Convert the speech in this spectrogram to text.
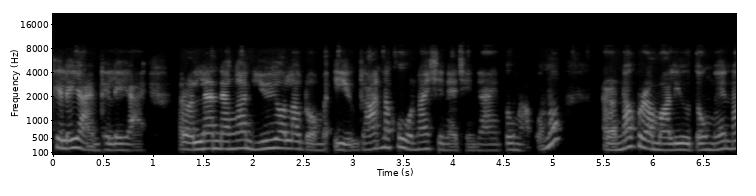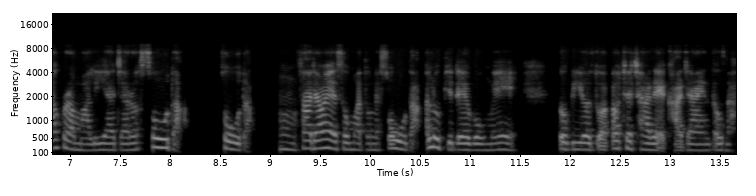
ထည့်လေးရရင်ထည့်လေးရတယ်အဲ့တော့လန်ဒန်က New York လောက်တော့မအေးဘူးဒါနှစ်ခုကိုနှိုင်းရှင်တဲ့အချိန်တိုင်းသုံးတာပေါ့နော် အဲ့တော့နောက် grammar လေးကိုသုံးမယ်နောက် grammar လေးကကြတော့ soda soda อืมစာကြောင်းရဲ့အဆုံးမှာသုံးတယ် soda အဲ့လိုဖြစ်တဲ့ပုံပဲဆိုပြီးတော့သူကကောက်ချက်ချတဲ့အခါကျရင်သုံးတာ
